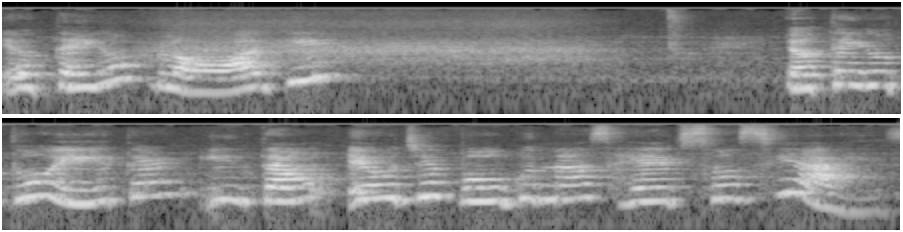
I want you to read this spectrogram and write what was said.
eu tenho o blog, eu tenho Twitter, então eu divulgo nas redes sociais.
